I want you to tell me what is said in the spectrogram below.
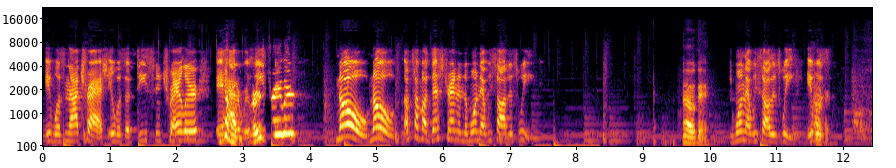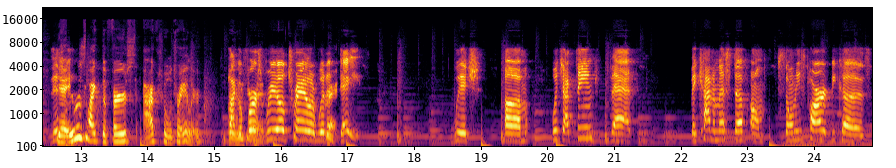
It was not trash. It was a decent trailer. It You had a talking release. first trailer. No, no. I'm talking about Death Stranding, the one that we saw this week. Oh, okay. The one that we saw this week. It was. Okay. This yeah, week. it was like the first actual trailer. like a first got. real trailer with Right. a date which um which i think that they kind of messed up on sony's part because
